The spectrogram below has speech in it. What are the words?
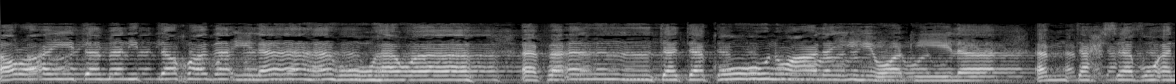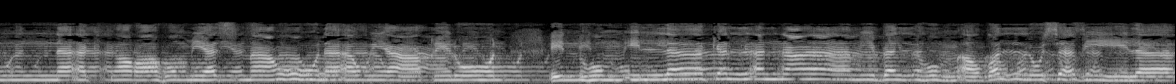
أرأيت من اتخذ إلهه هواه أفأنت تكون عليه وكيلا؟ أم تحسب أن أكثرهم يسمعون أو يعقلون؟ إن هم إلا كالأنعام بل هم أضل سبيلا.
